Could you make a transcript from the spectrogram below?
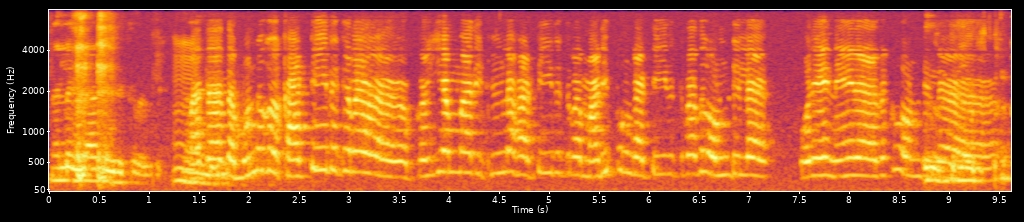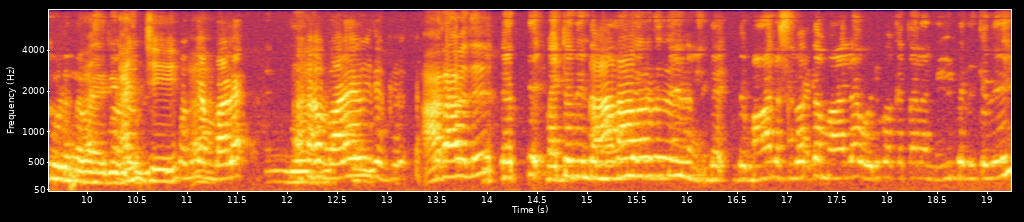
நல்ல இதாக இருக்கிறது. மற்ற அந்த முன்னுக்கு கட்டி இருக்கிற கொய்யம் மாதிரி கீழே கட்டி இருக்கிற மடிப்பும் கட்டி இருக்கிறது ஒன்றுல ஒரே நேரா இருக்கு மாதிரி அஞ்சு. கொஞ்சம் வள வளவு இருக்கு. ஆறாவது? மற்றது- இந்த இந்த மாலை சிவந்த மாலை ஒரு பக்கத்தால நீண்டு இருக்குது.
